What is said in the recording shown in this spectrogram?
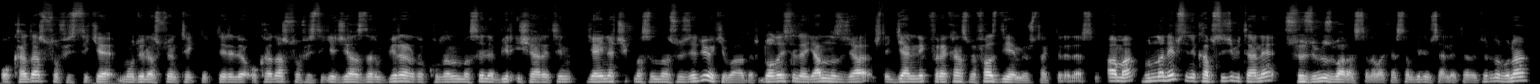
o kadar sofistike modülasyon teknikleriyle o kadar sofistike cihazların bir arada kullanılmasıyla bir işaretin yayına çıkmasından söz ediyor ki Bahadır. Dolayısıyla yalnızca işte genlik, frekans ve faz diyemiyoruz takdir edersin. Ama bunların hepsini kapsayıcı bir tane sözümüz var aslında bakarsan bilimsel literatürde. Buna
